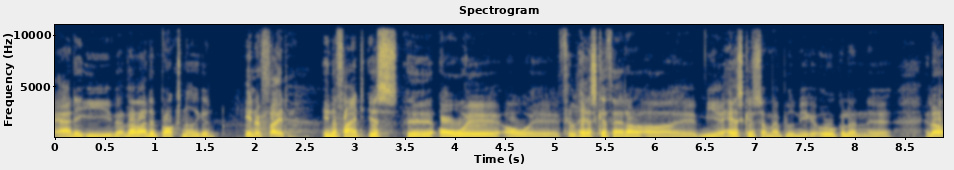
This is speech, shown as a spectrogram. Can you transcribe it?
er det i, hvad, hvad var det boksen hed igen? Inner fight. Innerfight, yes. Øh, og øh, og øh, Phil Hesketh er der, og øh, Mia Hesketh, som er blevet Mika Åkerlund, øh, eller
